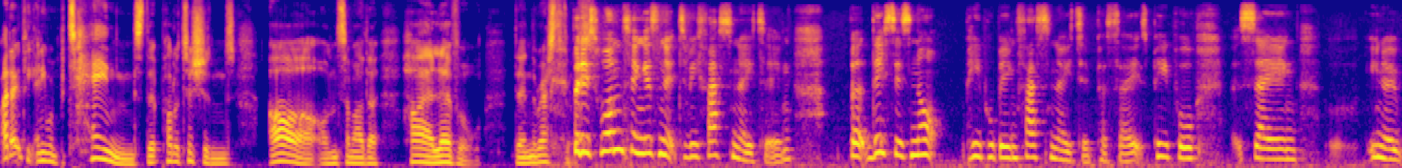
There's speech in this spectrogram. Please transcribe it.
I don't think anyone pretends that politicians are on some other higher level than the rest of us. But it's one thing, isn't it, to be fascinating, but this is not people being fascinated per se. It's people saying, you know,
